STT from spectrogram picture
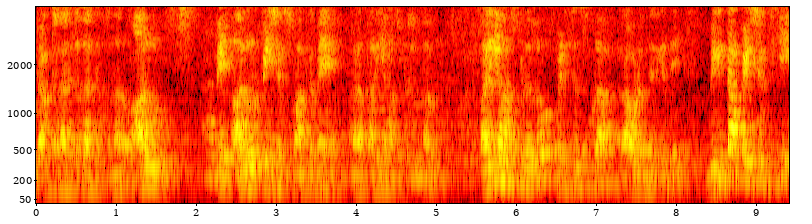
డాక్టర్ హరిత గారు చెప్తున్నారు. ఆరుగురు ఆరుగురు పేషెంట్స్ మాత్రమే మన పరిగి హాస్పిటల్ ఉన్నారు. పరిగి హాస్పిటల్లో మెడిసిన్స్ కూడా రావడం జరిగింది. మిగతా పేషెంట్స్కి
